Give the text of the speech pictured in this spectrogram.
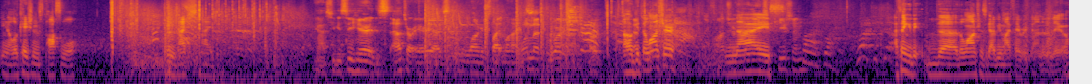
you know locations possible. Ooh, nice snipe. Yeah, so you can see here this outdoor area is a little longer slide lines. One less to worry. Oh, get the launcher. Launcher Nice. Execution. I think the the, the launcher's got to be my favorite gun in the new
